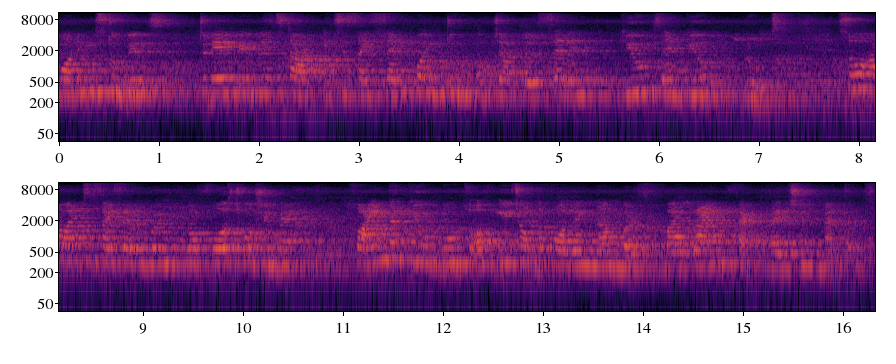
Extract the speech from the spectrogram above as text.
morning students. Today we will start exercise 7.2 of chapter 7 cubes and cube roots. So हमारा exercise 7.2 का first question है find the cube roots of each of the following numbers by prime factorization methods.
